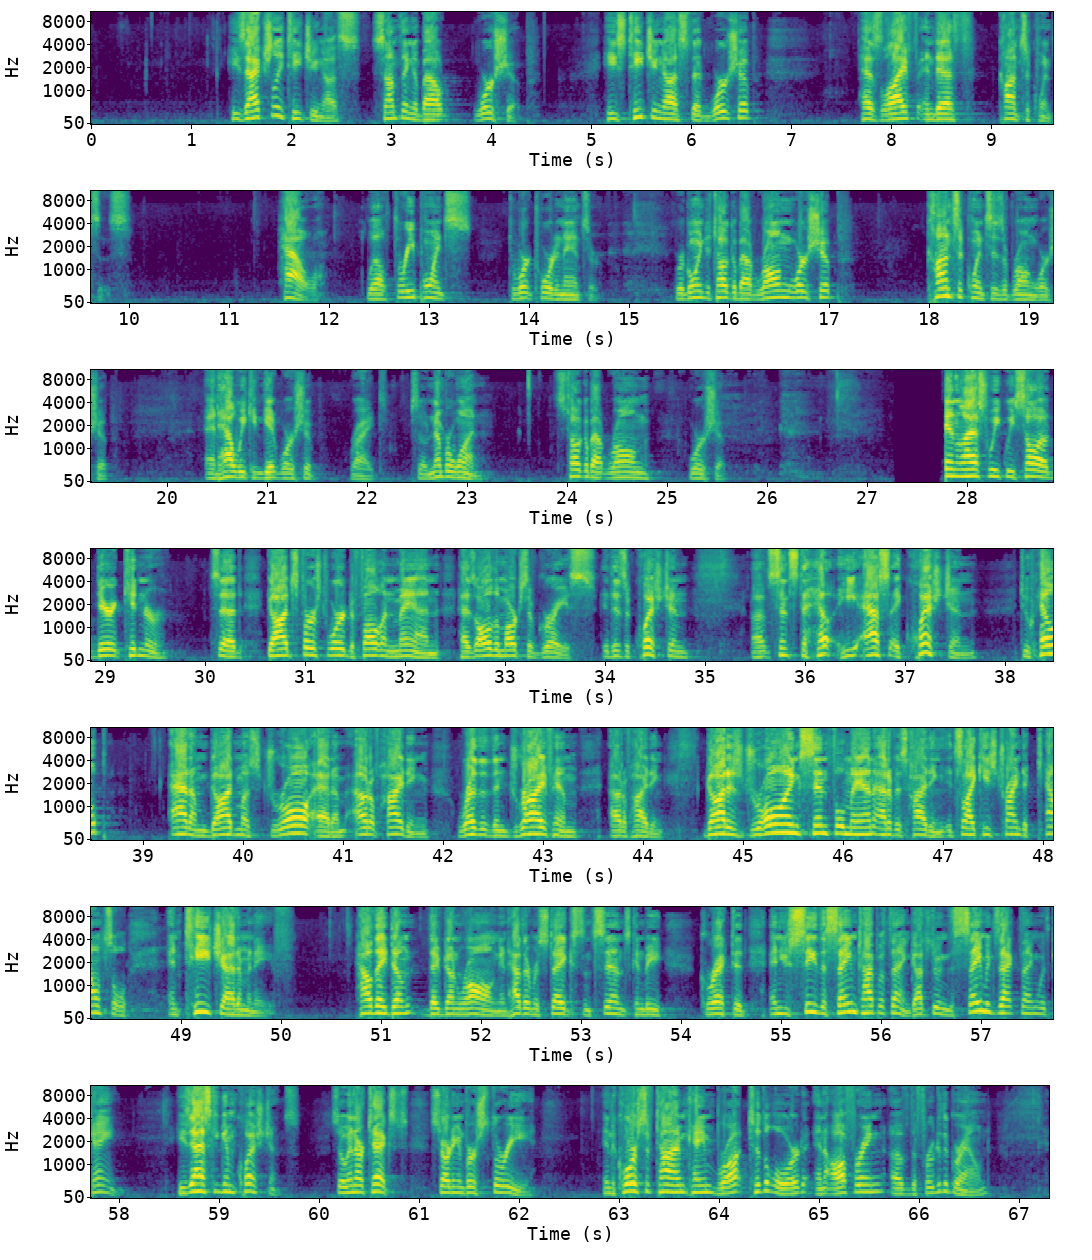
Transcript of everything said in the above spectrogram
He's actually teaching us something about worship. He's teaching us that worship has life and death consequences. How? Well, three points to work toward an answer. We're going to talk about wrong worship, consequences of wrong worship, and how we can get worship right. So, number one, let's talk about wrong worship. And last week we saw Derek Kidner said, God's first word to fallen man has all the marks of grace. It is a question, uh, since to help, he asks a question to help Adam, God must draw Adam out of hiding rather than drive him out of hiding. God is drawing sinful man out of his hiding. It's like he's trying to counsel and teach Adam and Eve how they done, they've done wrong and how their mistakes and sins can be corrected. And you see the same type of thing. God's doing the same exact thing with Cain. He's asking him questions. So in our text, starting in verse 3, in the course of time, Cain brought to the Lord an offering of the fruit of the ground.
